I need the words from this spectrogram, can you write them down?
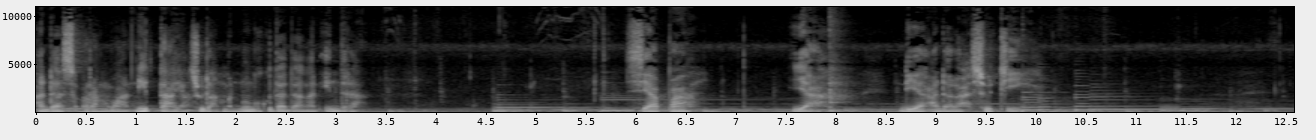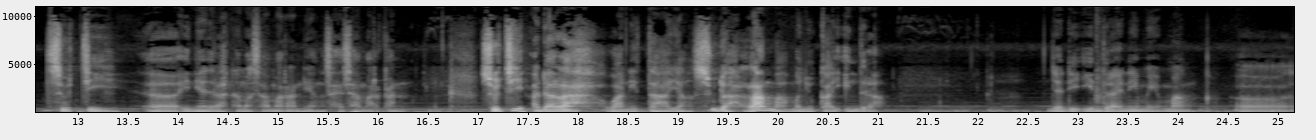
ada seorang wanita yang sudah menunggu kedatangan Indra. Siapa? Ya, dia adalah Suci. Suci uh, ini adalah nama samaran yang saya samarkan. Suci adalah wanita yang sudah lama menyukai Indra. Jadi Indra ini memang uh,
